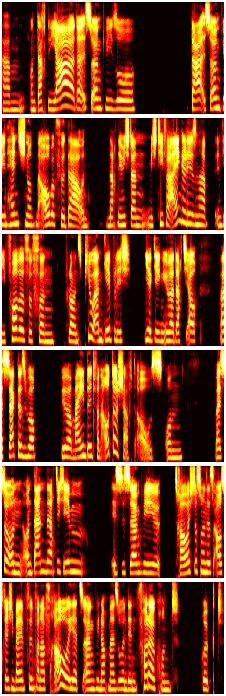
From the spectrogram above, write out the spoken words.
ähm, und dachte, ja, da ist irgendwie so, da ist irgendwie ein Händchen und ein Auge für da. Und nachdem ich dann mich tiefer eingelesen habe in die Vorwürfe von Florence Pugh angeblich ihr gegenüber, dachte ich auch, was sagt das überhaupt über mein Bild von Autorschaft aus? Und weißt du, und, und dann dachte ich eben, ist es irgendwie traurig, dass man das ausgerechnet bei dem Film von einer Frau jetzt irgendwie nochmal so in den Vordergrund rückt,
